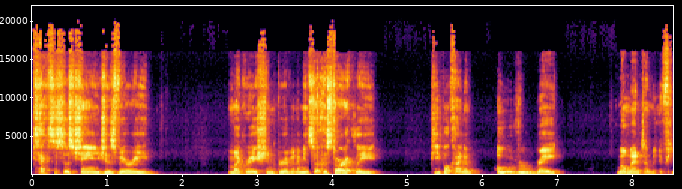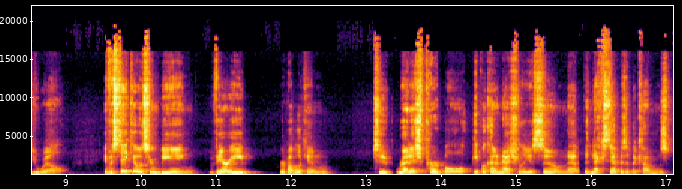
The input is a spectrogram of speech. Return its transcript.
Texas's change is very migration driven. I mean, so historically, people kind of overrate momentum, if you will. If a state goes from being very Republican to reddish purple, people kind of naturally assume that the next step is it becomes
